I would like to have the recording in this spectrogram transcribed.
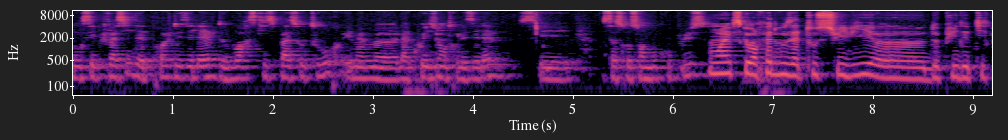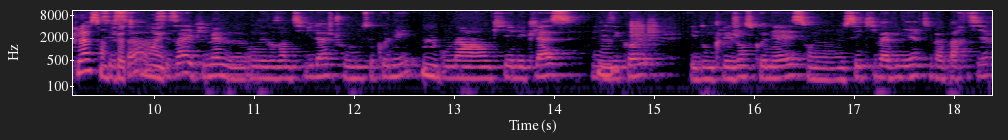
Donc c'est plus facile d'être proche des élèves, de voir ce qui se passe autour et même la cohésion entre les élèves, c'est ça se ressent beaucoup plus. Ouais, parce qu'en fait, vous êtes tous suivis euh, depuis des petites classes, en C'est fait. ça, Ouais. c'est ça. Et puis même, euh, on est dans un petit village, tout le monde se connaît. Mm. On a enquillé les classes, les Mm. écoles, et donc les gens se connaissent. On, on sait qui va venir, qui va partir.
